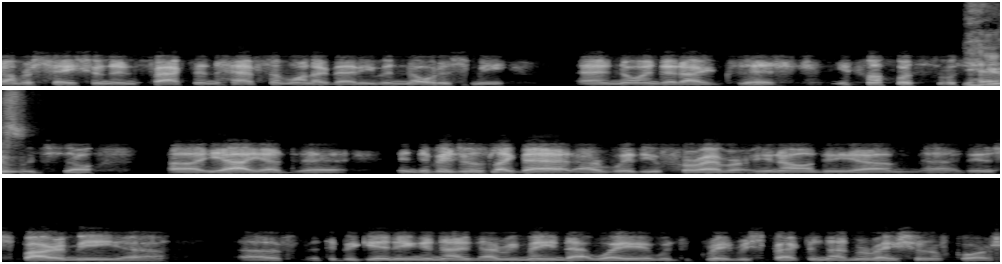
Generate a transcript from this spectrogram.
conversation, in fact, and have someone like that even notice me and knowing that I exist, you know, was was yes. huge. So, uh, yeah, yeah, uh, individuals like that are with you forever. You know, they um, uh, they inspire me uh, uh, at the beginning, and I, I remain that way with great respect and admiration, of course.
